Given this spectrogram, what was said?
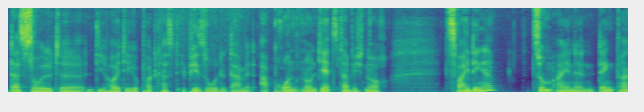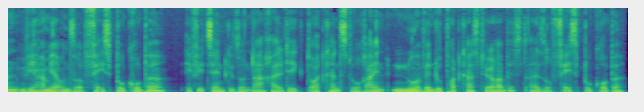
Das sollte die heutige Podcast-Episode damit abrunden. Und jetzt habe ich noch zwei Dinge, zum einen, denk dran, wir haben ja unsere Facebook-Gruppe, effizient, gesund, nachhaltig. Dort kannst du rein, nur wenn du Podcast-Hörer bist, also Facebook-Gruppe.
